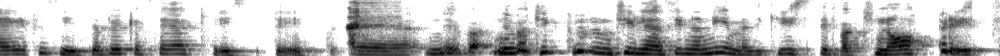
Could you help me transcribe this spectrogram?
Nej, precis. Jag brukar säga krispigt. Eh, nu, var, nu var tydligen synonymen till krispigt var knaprigt.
